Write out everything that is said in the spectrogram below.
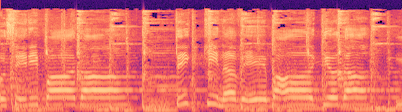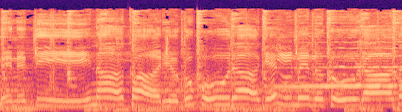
ಕಾಲುಗು ಸಿರಿಪಾದ ತಿಕ್ಕಿನವೇ ಭಾಗ್ಯದ ನೆನೆತೀನ ಕಾರ್ಯಗು ಪೂರ ಗೆಲ್ಮೆನು ಕೂಡಾದ.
